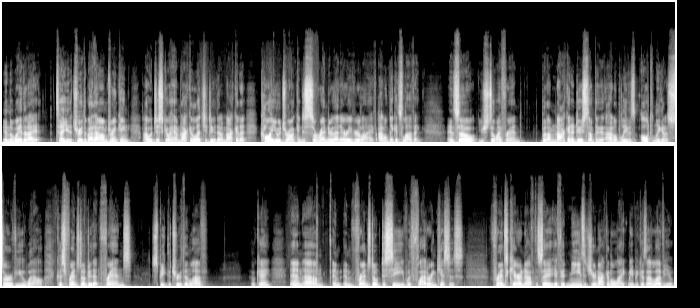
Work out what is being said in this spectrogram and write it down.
in the way that I tell you the truth about how I'm drinking. I would just go, hey, I'm not going to let you do that. I'm not going to call you a drunk and just surrender that area of your life. I don't think it's loving. And so you're still my friend but I'm not going to do something that I don't believe is ultimately going to serve you well because friends don't do that. Friends speak the truth in love, okay? And, um, and, and friends don't deceive with flattering kisses. Friends care enough to say, if it means that you're not going to like me because I love you,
